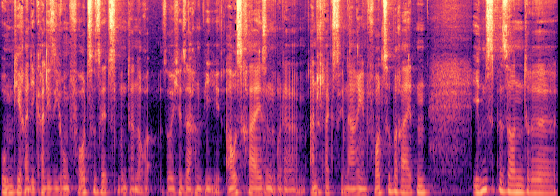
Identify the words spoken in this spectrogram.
um die Radikalisierung fortzusetzen und dann auch solche Sachen wie Ausreisen oder Anschlagsszenarien vorzubereiten. Insbesondere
